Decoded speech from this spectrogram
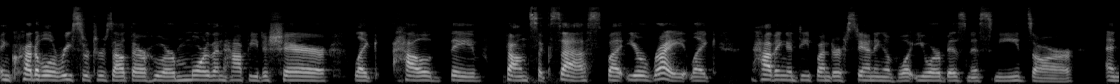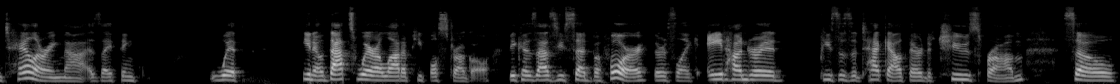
incredible researchers out there who are more than happy to share like how they've found success. But you're right, like having a deep understanding of what your business needs are and tailoring that is, I think, with you know that's where a lot of people struggle because as you said before there's like 800 pieces of tech out there to choose from. So,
